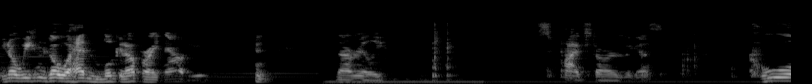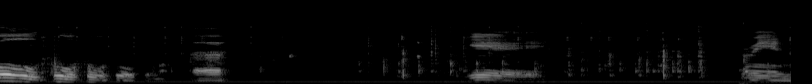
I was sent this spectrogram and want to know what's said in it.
You know, we can go ahead and look it up right now. Not really. It's five stars, I guess. Cool, cool, cool, cool, cool. Uh, yeah. I mean,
